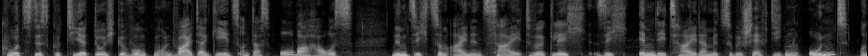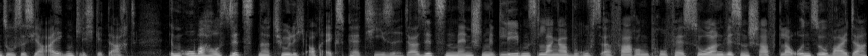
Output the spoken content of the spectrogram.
kurz diskutiert, durchgewunken und weiter geht's. Und das Oberhaus nimmt sich zum einen Zeit, wirklich sich im Detail damit zu beschäftigen und, und so ist es ja eigentlich gedacht, im Oberhaus sitzt natürlich auch Expertise. Da sitzen Menschen mit lebenslanger Berufserfahrung, Professoren, Wissenschaftler und so weiter,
